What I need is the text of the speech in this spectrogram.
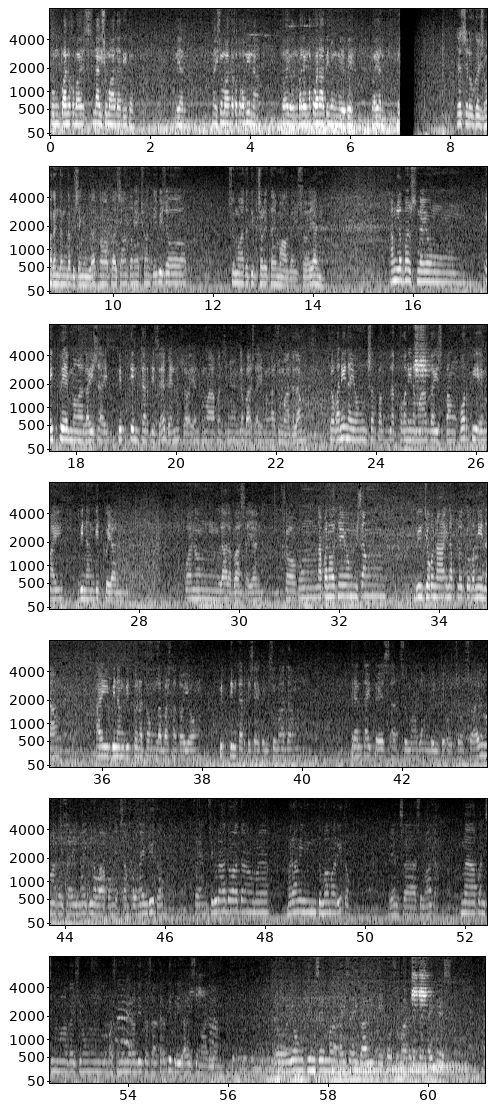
kung paano ko ba naisumada dito ayan naisumada ko to kanina so ayun bali nakuha natin yung 9 so ayan. Yes, hello guys, magandang gabi sa inyong lahat. Mga pala si Anthony X1 TV. So, sumata tips ulit tayo mga guys. So, ayan. Ang labas ngayong 8pm mga guys ay 15.37. So, ayan, kung mapapansin nyo yung labas ay mga sumada lang. So, kanina yung sa pag-vlog ko kanina mga guys, pang 4pm ay binanggit ko yan. Kung anong lalabas, ayan. So, kung napanood nyo yung isang video ko na in-upload ko kanina, ay binanggit ko na tong labas na to yung 1537 sumadang 33 at sumadang 28 so ayun mga guys ay may ginawa akong example ngayon dito so ayan, sigurado ata ma maraming tumama rito ayan sa sumada kung mapapansin nyo mga guys yung labas na numero dito sa 33 ay sumada lang so yung 15 mga guys ay galing dito sumada sa 33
